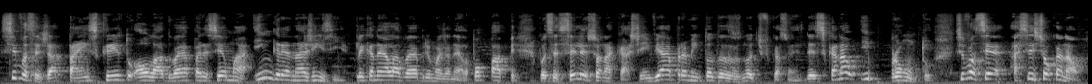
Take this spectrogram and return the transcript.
Se você já está inscrito, ao lado vai aparecer uma engrenagemzinha. Clica nela, vai abrir uma janela pop-up você seleciona a caixa enviar para mim todas as notificações desse canal e pronto. Se você assiste ao canal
